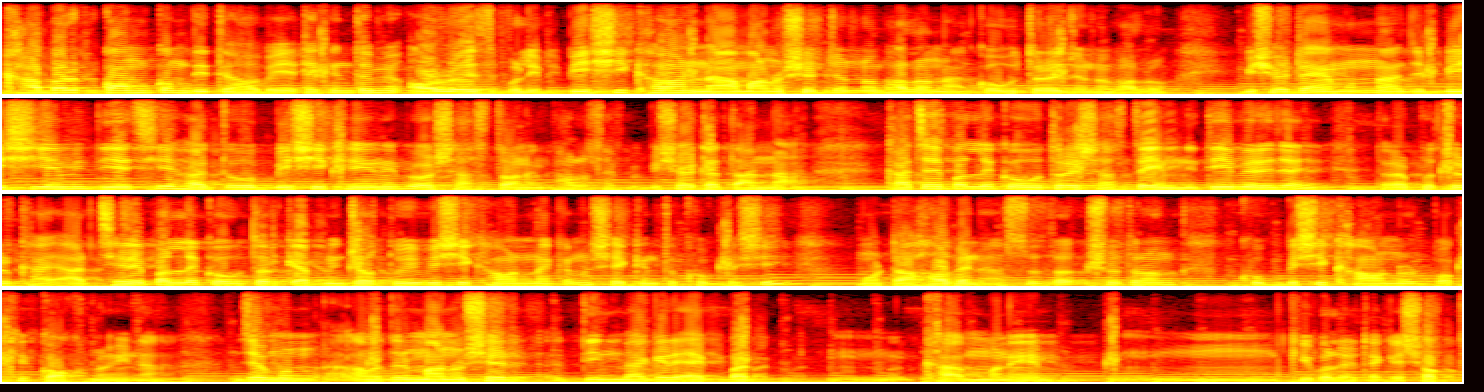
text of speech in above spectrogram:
খাবার কম কম দিতে হবে, এটা কিন্তু আমি অলওয়েজ বলি। বেশি খাওয়া না মানুষের জন্য ভালো, না কবুতরের জন্য ভালো। বিষয়টা এমন না যে বেশি আমি দিয়েছি, হয়তো বেশি খেয়ে নেবে, ওর স্বাস্থ্য অনেক ভালো থাকবে। বিষয়টা তা না। কাঁচায় পারলে কবুতরের স্বাস্থ্য এমনিতেই বেড়ে যায়, তারা প্রচুর খায়। আর ছেড়ে পারলে কবুতরকে আপনি যতই বেশি খাওয়ান না কেন, সে কিন্তু খুব বেশি মোটা হবে না। সুতরাং- খুব বেশি খাওয়ানোর পক্ষে কখনোই না। যেমন আমাদের মানুষের তিন ভাগের এক ভাগ খা- মানে কি বলে এটাকে? শক্ত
